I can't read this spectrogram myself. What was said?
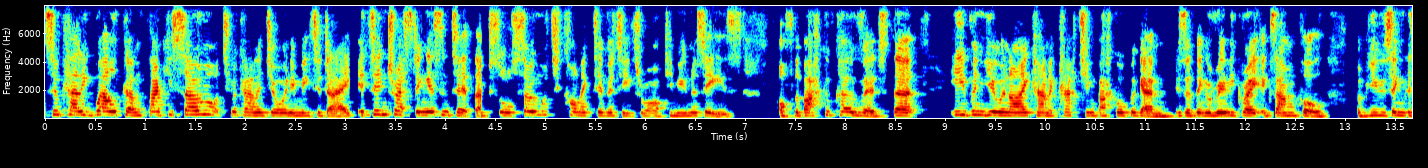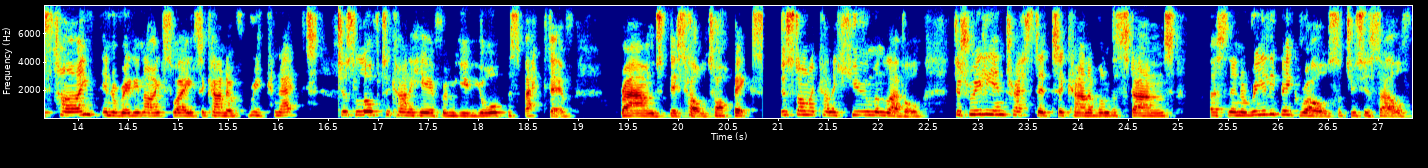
So, Kelly, welcome. Thank you so much for kind of joining me today. It's interesting, isn't it, that we saw so much connectivity through our communities off the back of COVID that even you and I kind of catching back up again is, I think, a really great example of using this time in a really nice way to kind of reconnect. Just love to kind of hear from you your perspective around this whole topic, just on a kind of human level. Just really interested to kind of understand person in a really big role such as yourself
